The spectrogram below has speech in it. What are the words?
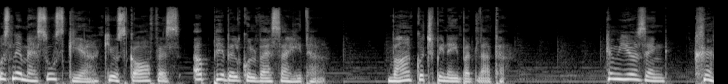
उसने महसूस किया कि उसका ऑफ़िस अब भी बिल्कुल वैसा ही था। वहाँ कुछ भी नहीं बदला था। म्यूजिंग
